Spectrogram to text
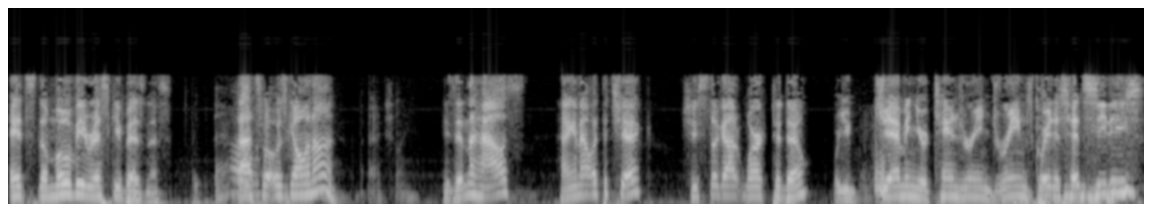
It's the movie Risky Business. That's oh. what was going on. Actually, He's in the house Hanging out with the chick. She's still got work to do. Were you jamming your Tangerine Dreams greatest hits CDs?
